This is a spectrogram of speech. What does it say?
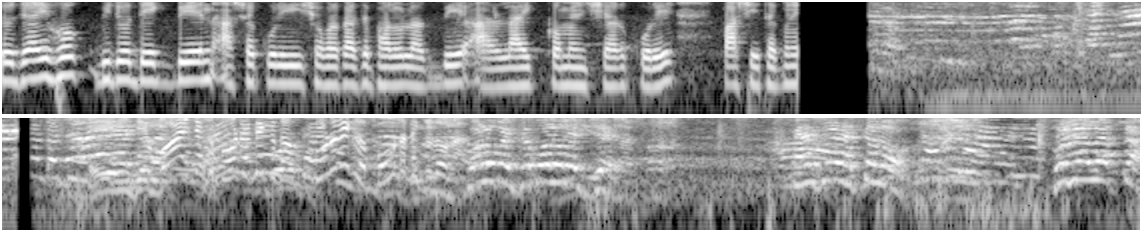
তো যাই হোক ভিডিও দেখবেন আশা করি সবার কাছে ভালো লাগবে। আর লাইক কমেন্ট শেয়ার করে পাশেই থাকবেন এই যে বয় দেখো বউটা দেখে দাও বউটা দেখে বউটা দেখে দাও না। বলো ভাইছে বলো ভাইছে একটা লোক সোজা লোকটা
